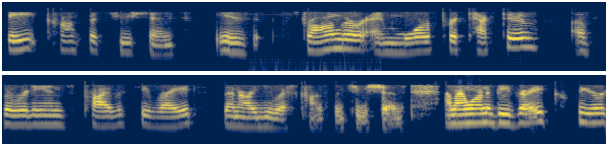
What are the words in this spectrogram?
state constitution is stronger and more protective of Floridians' privacy rights than our U.S. Constitution. And I want to be very clear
